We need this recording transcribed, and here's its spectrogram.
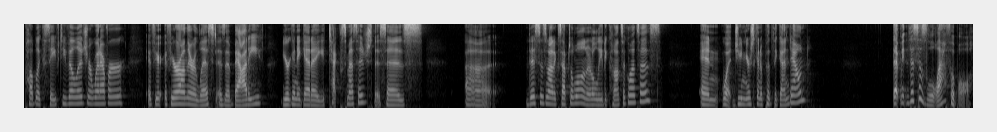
public safety village or whatever, if you're if you're on their list as a baddie, you're going to get a text message that says, uh, this is not acceptable and it'll lead to consequences. And what, Junior's going to put the gun down? I mean, this is laughable.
